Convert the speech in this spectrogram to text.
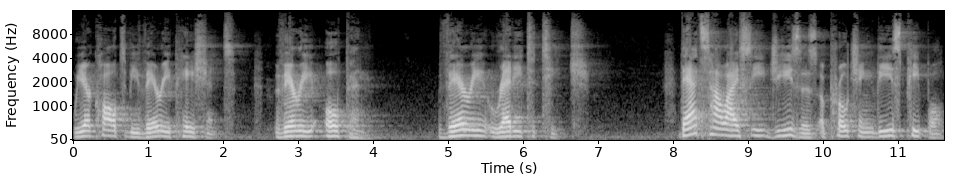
we are called to be very patient, very open, very ready to teach. That's how I see Jesus approaching these people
